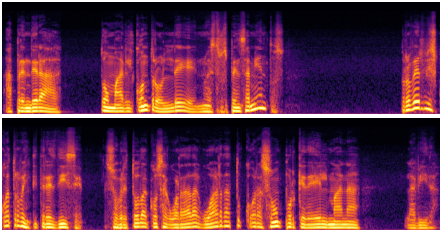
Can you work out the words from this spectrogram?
aprender a tomar el control de nuestros pensamientos. Proverbios 4:23 dice, sobre toda cosa guardada, guarda tu corazón porque de él mana la vida.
